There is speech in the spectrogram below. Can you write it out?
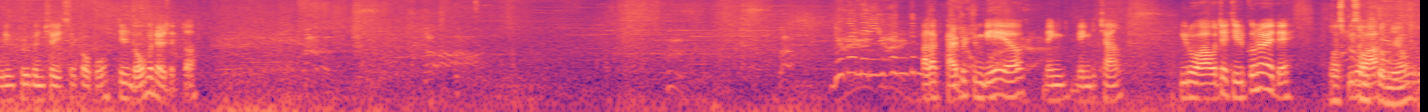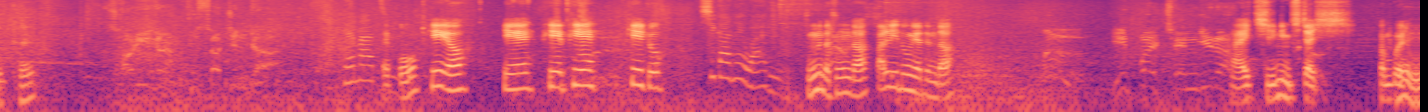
우린 불 근처에 있을 거고. 딜 너무 잘 됐다. 누가 내린 황금 바닥 밟을 준비해요. 냉, 냉기창. 뒤로 와. 어차피 딜 끊어야 돼. 43.0 이렇게. 대마지 됐고. 피해요. 피해. 피해. 피해. 피해줘. 시간의 와류 죽는다. 죽는다. 빨리 이동해야 된다. 아이 지리님 진짜 씨. 전부에 아니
